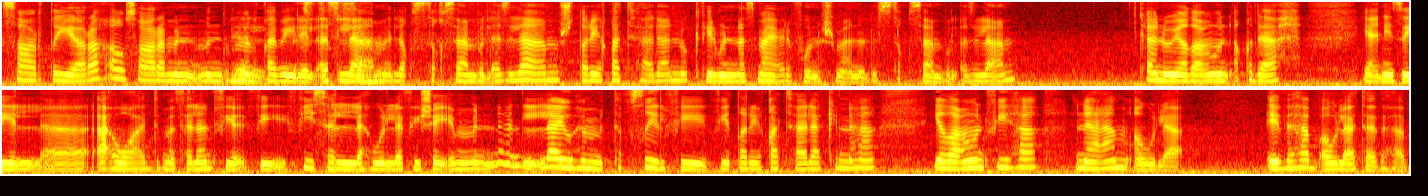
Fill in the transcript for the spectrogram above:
صار طيرة أو صار من من, من قبيل الأزلام الاستقسام بالأزلام مش طريقتها لأنه كثير من الناس ما يعرفون إيش معنى الاستقسام بالأزلام. كانوا يضعون أقداح يعني زي الأعواد مثلا في في في سلة ولا في شيء من لا يهم التفصيل في في طريقتها لكنها يضعون فيها نعم أو لا اذهب أو لا تذهب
